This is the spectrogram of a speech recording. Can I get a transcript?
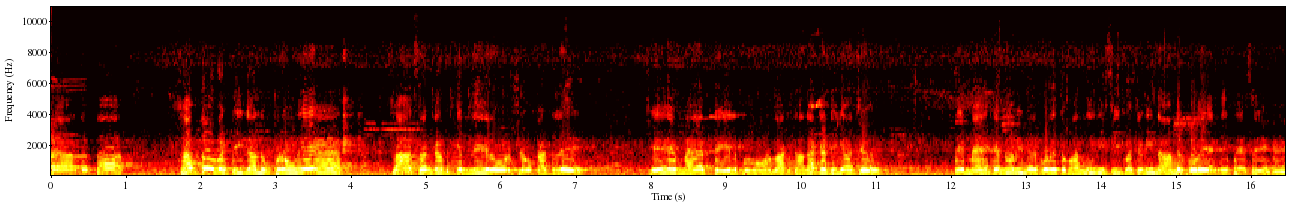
ਪਿਆਰ ਦਿੱਤਾ ਸਭ ਤੋਂ ਵੱਡੀ ਗੱਲ ਉੱਪਰੋਂ ਇਹ ਹੈ, ਸਾਧ ਸੰਗਤ ਕਿੰਨੇ ਰੋਡ ਸ਼ੋ ਕੱਢ ਲੇ ਜੇ ਮੈਂ ਤੇਲ ਪਵਾਉਣ ਲੱਗਦਾ ਨਾ ਗੱਡੀਆਂ 'ਚ ਤੇ ਮੈਂ ਕਹਿੰਦਾ ਵੀ ਮੇਰੇ ਕੋਲੇ ਦਵਾਨੀ ਨਹੀਂ ਸੀ ਬਚਣੀ, ਨਾ ਮੇਰੇ ਕੋਲੇ ਇੰਨੇ ਪੈਸੇ ਹੈ।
